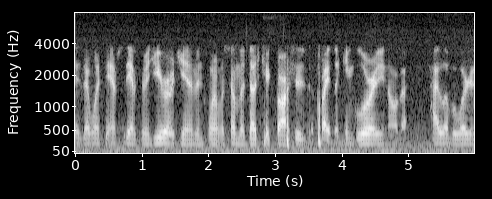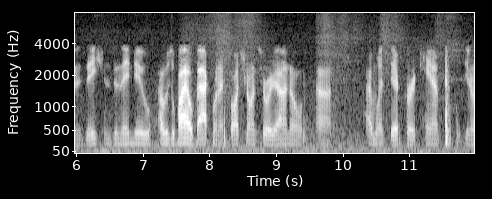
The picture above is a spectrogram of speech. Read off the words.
is I went to Amsterdam to Mejiro gym and went with some of the Dutch kickboxers, a fight like King Glory and all the high-level organizations, and they knew I was a while back when I fought Sean Soriano. Uh, I went there for a camp. You know,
